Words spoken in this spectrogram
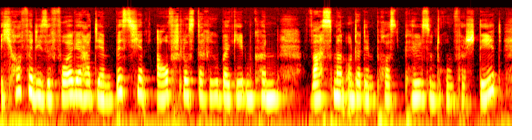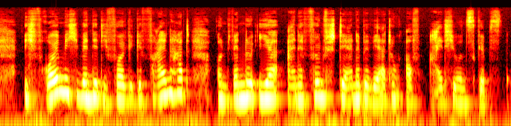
Ich hoffe, diese Folge hat dir ein bisschen Aufschluss darüber geben können, was man unter dem Post-Pill-Syndrom versteht. Ich freue mich, wenn dir die Folge gefallen hat und wenn du ihr eine 5-Sterne-Bewertung auf iTunes gibst.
